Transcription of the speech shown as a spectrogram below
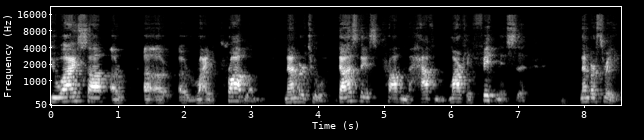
do I solve a, a, a right problem? Number two, does this problem have market fitness? Number three,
